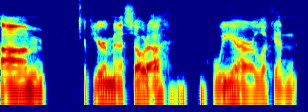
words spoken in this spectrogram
Um, if you're in minnesota we are looking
